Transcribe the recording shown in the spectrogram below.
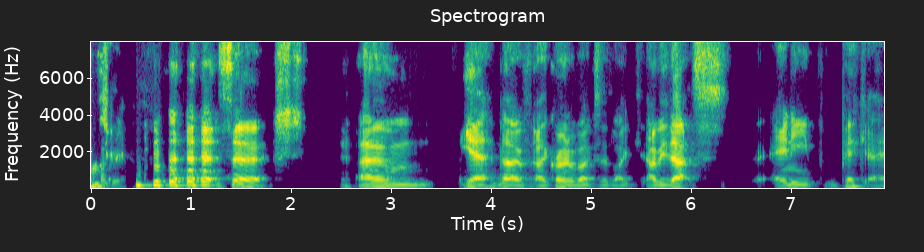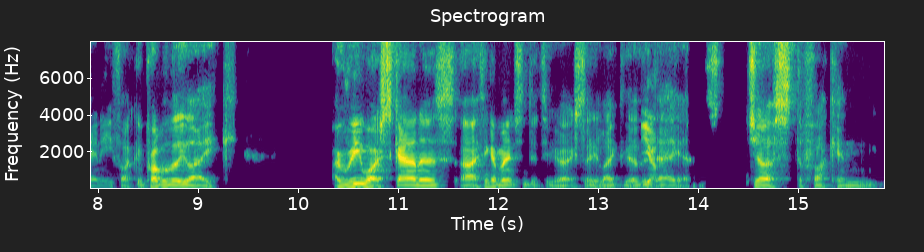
Um, so, um, yeah, no, like Cronenberg's are like, I mean, that's any pick any fucking probably like. I rewatched Scanners. I think I mentioned it to you actually, like the other Yeah. day, and it's just the fucking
